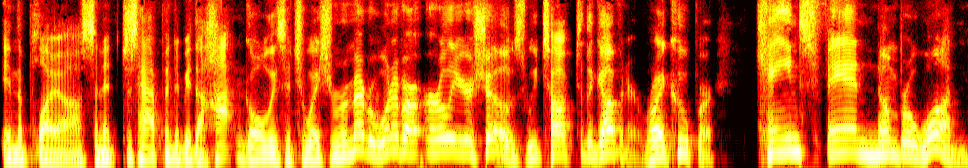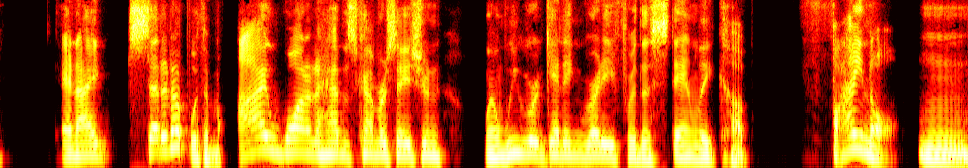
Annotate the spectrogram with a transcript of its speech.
in the playoffs. And it just happened to be the hot goalie situation. Remember, one of our earlier shows, we talked to the governor, Roy Cooper, Canes fan number one. And I set it up with him. I wanted to have this conversation when we were getting ready for the Stanley Cup final. Hmm.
